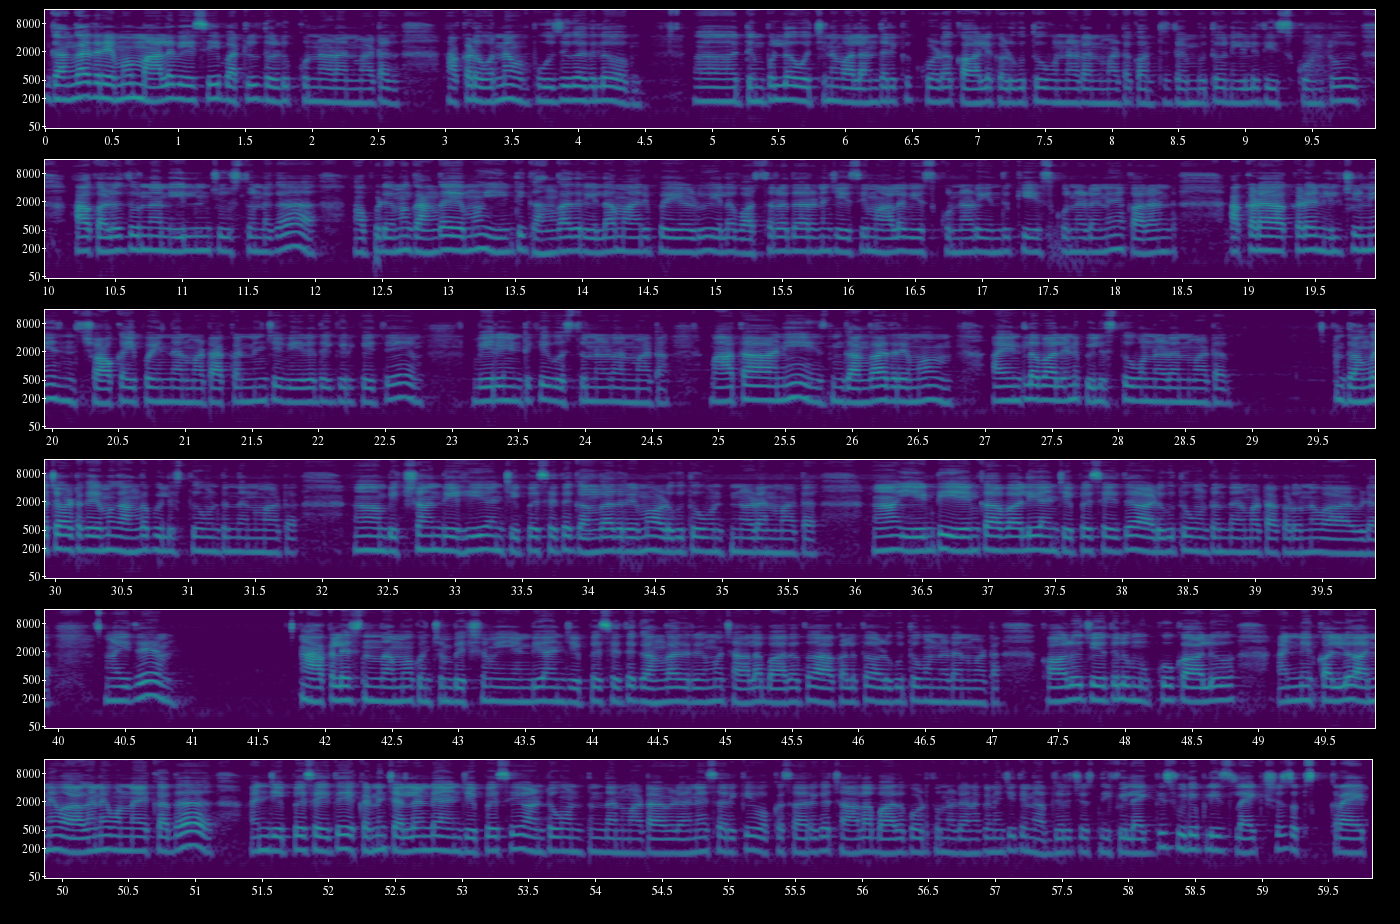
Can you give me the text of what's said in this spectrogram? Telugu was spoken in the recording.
గంగాధర్ ఏమో మాల వేసి బట్టలు తొడుక్కున్నాడు అనమాట అక్కడ ఉన్న పూజ గదిలో టెంపుల్లో వచ్చిన వాళ్ళందరికీ కూడా కాళ్ళు కడుగుతూ ఉన్నాడు అనమాట కొంత తెంపుతో నీళ్ళు తీసుకుంటూ ఆ కడుగుతున్న నీళ్ళని చూస్తుండగా అప్పుడేమో గంగ ఏమో ఏంటి గంగాధర్ ఇలా మారిపోయాడు? ఇలా వస్త్రధారణ చేసి మాల వేసుకున్నాడు? ఎందుకు వేసుకున్నాడని కరెంట్ అక్కడ అక్కడ నిల్చుని షాక్ అయిపోయింది అనమాట అక్కడి నుంచి వేరే దగ్గరికి అయితే వేరే ఇంటికి వస్తున్నాడు అనమాట మాత అని గంగాధరేమో ఆ ఇంట్లో వాళ్ళని పిలుస్తూ ఉన్నాడనమాట అనమాట గంగ పిలుస్తూ ఉంటుందన్నమాట. భిక్షాందేహి అని చెప్పేసి అయితే గంగాధర్ ఏమో అడుగుతూ ఉంటున్నాడు అనమాట ఏంటి ఏం కావాలి అని చెప్పేసి అయితే అడుగుతూ ఉంటుంది అనమాట అక్కడ ఉన్న ఆవిడ. అయితే ఆకలిస్తుందమ్మా కొంచెం భిక్షం వేయండి అని చెప్పేసి అయితే గంగాధరేమో చాలా బాధతో ఆకలితో అడుగుతూ ఉన్నాడనమాట. కాలు చేతులు ముక్కు కాలు అన్ని కళ్ళు అన్నీ బాగానే ఉన్నాయి కదా అని చెప్పేసి అయితే ఇక్కడి నుంచి వెళ్ళండి అని చెప్పేసి అంటూ ఉంటుందన్నమాట. ఆవిడ అనేసరికి ఒక్కసారిగా చాలా బాధపడుతున్నాడు. వెనక నుంచి దీన్ని అబ్జర్వ్ చేస్తుంది. If you like this video please like share subscribe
